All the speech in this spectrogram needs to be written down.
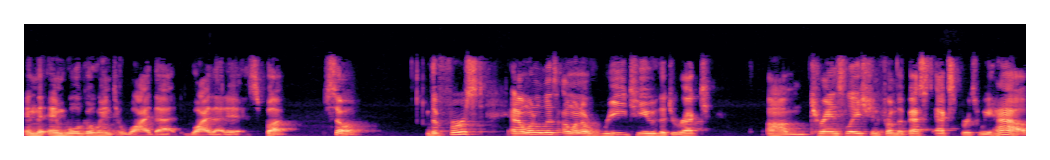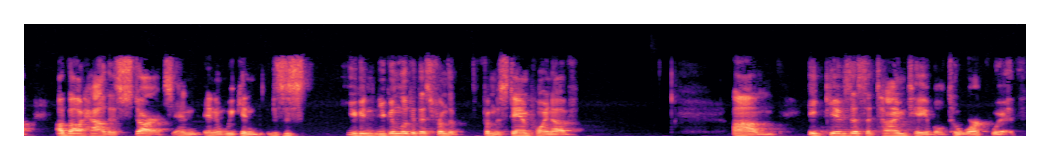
And and we'll go into why that why that is. But so the first and i want to list i want to read to you the direct um, translation from the best experts we have about how this starts. And and we can this is you can you can look at this from the from the standpoint of um, it gives us a timetable to work with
